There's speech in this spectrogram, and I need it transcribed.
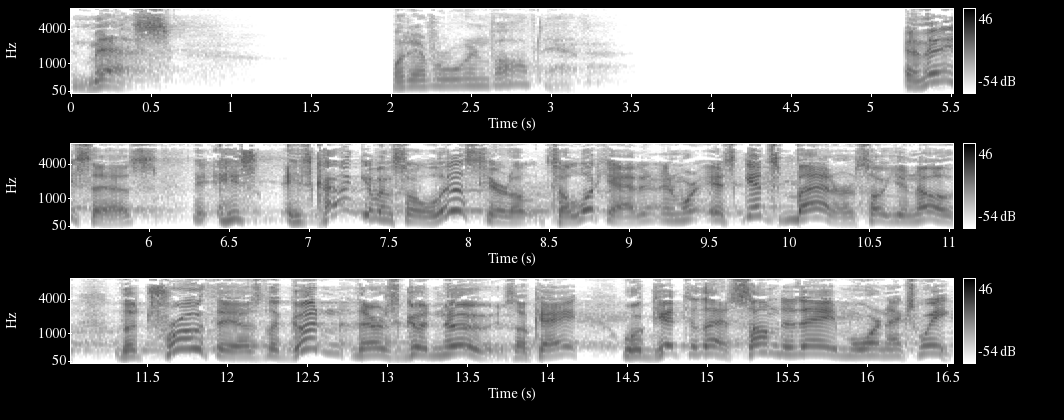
and mess, whatever we're involved in. And then he says, he's, he's kind of given us a list here to, to look at it, and it gets better. So you know, the truth is, the good, there's good news, okay? We'll get to that some today, more next week.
